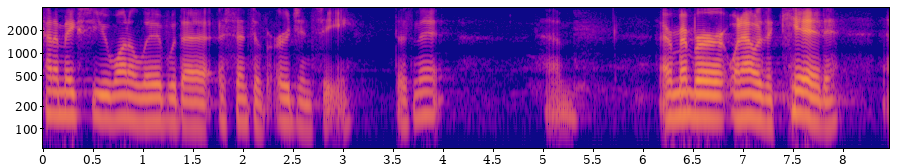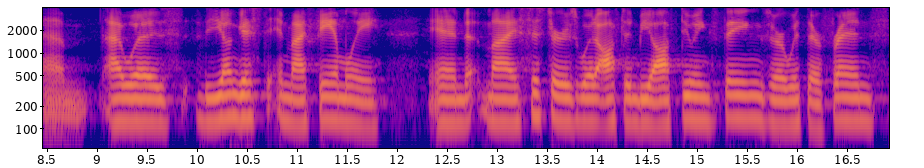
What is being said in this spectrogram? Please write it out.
kind of makes you want to live with a, a sense of urgency, doesn't it? Um, I remember when I was a kid, um, I was the youngest in my family, and my sisters would often be off doing things or with their friends.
